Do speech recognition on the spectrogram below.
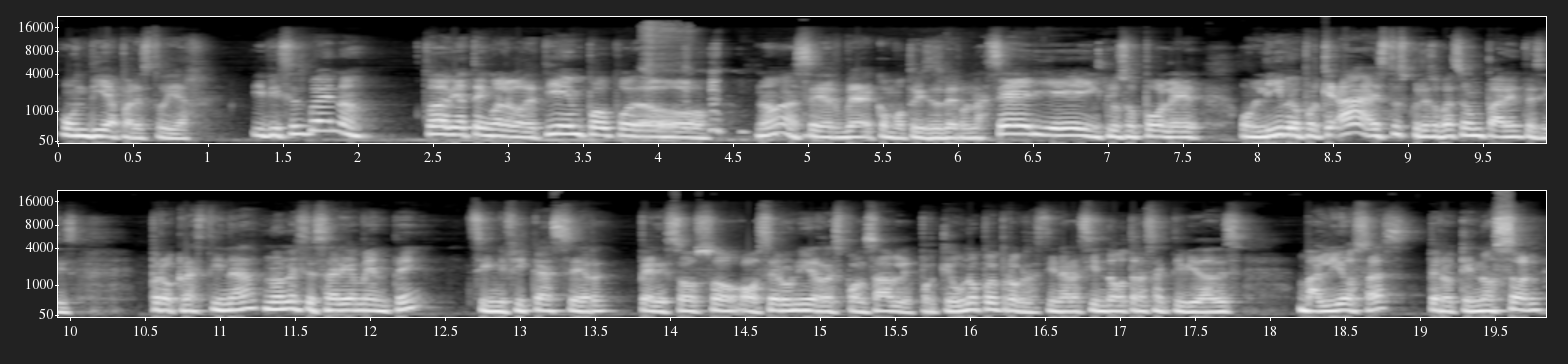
un día para estudiar. Y dices, bueno, todavía tengo algo de tiempo, puedo ¿no? hacer, como tú dices, ver una serie, incluso puedo leer un libro, porque, ah, esto es curioso, va a ser un paréntesis. Procrastinar no necesariamente significa ser perezoso o ser un irresponsable, porque uno puede procrastinar haciendo otras actividades valiosas, pero que no son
